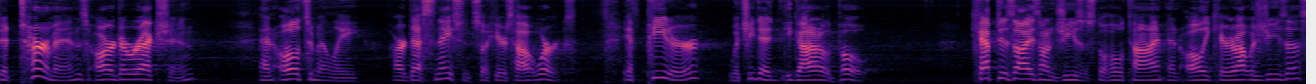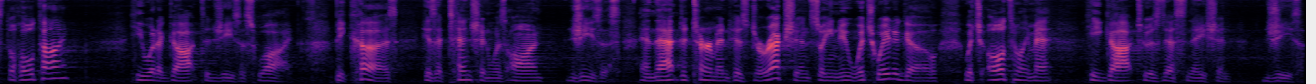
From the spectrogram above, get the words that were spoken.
determines our direction and ultimately our destination. So here's how it works. If Peter, which he did, he got out of the boat, kept his eyes on Jesus the whole time, and all he cared about was Jesus the whole time, he would have got to Jesus. Why? Because his attention was on Jesus. And that determined his direction, so he knew which way to go, which ultimately meant he got to his destination, Jesus,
